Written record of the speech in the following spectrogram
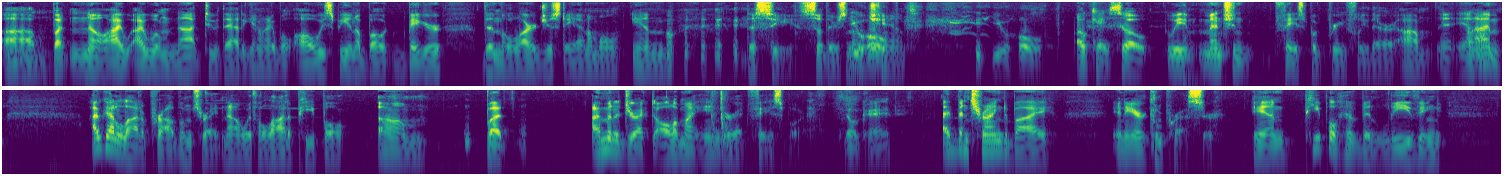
Uh, Hmm. But no, I, I will not do that again. I will always be in a boat bigger than the largest animal in the sea. So there's no You chance. you hope. Okay, so we mentioned Facebook briefly there, um, and, and I'm I've got a lot of problems right now with a lot of people, um, but I'm going to direct all of my anger at Facebook. Okay. I've been trying to buy an air compressor, and people have been leaving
